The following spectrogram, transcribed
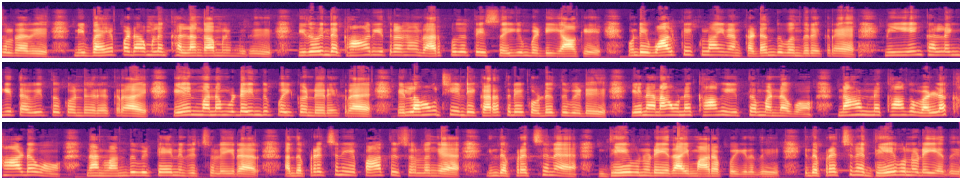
சொல்றாரு நீ பயப்படாமலும் கலங்காமலும் இரு. இதோ இந்த காரியத்தில் நான் ஒரு அற்புதத்தை செய்யும்படியாக உன்னுடைய வாழ்க்கைக்குள்ளாய் நான் கடந்து வந்திருக்கிறேன். நீ ஏன் கலங்கி தவித்து கொண்டு இருக்கிறாய் ஏன் மனம் உடைந்து போய் கொண்டு இருக்கிறாய் எல்லாவற்றையும் என்னுடைய கரத்திலே கொடுத்து விடு. ஏன்னா நான் உனக்காக யுத்தம் பண்ணவும் நான் உனக்காக வழக்காடவும் நான் வந்து விட்டேன் என்று சொல்லுகிறார். அந்த பிரச்சனையை பார்த்து சொல்லுங்க. இந்த பிரச்சனை தேவனுடையதாய் மாறப்போகிறது. இந்த பிரச்சனை தேவனுடையது.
